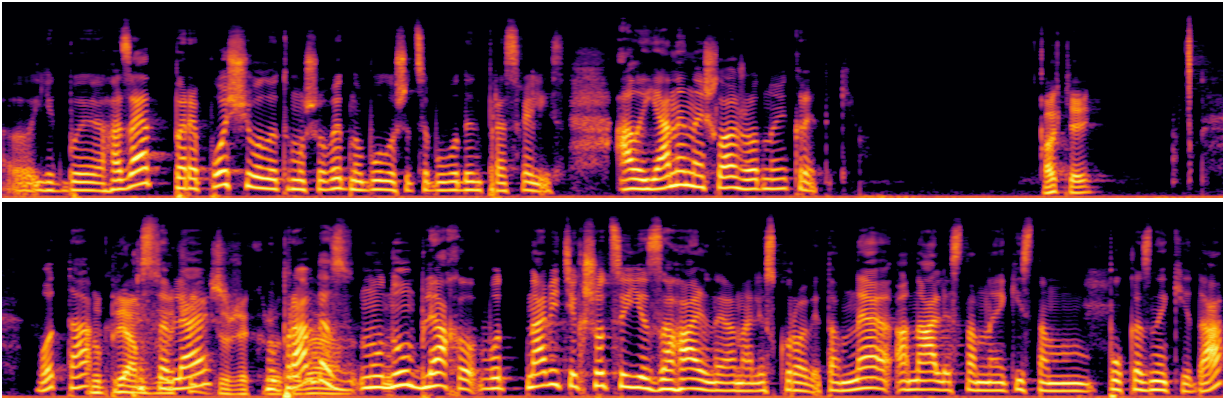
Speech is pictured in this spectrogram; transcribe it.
е, якби, газет перепощували, тому що видно було, що це був один прес-реліз. Але я не знайшла жодної критики. Окей. От так. Ну, прям Представляєш? дуже круто. Ну, правда, да. ну ну бляха, от навіть якщо це є загальний аналіз крові, там не аналіз там на якісь там показники, да?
